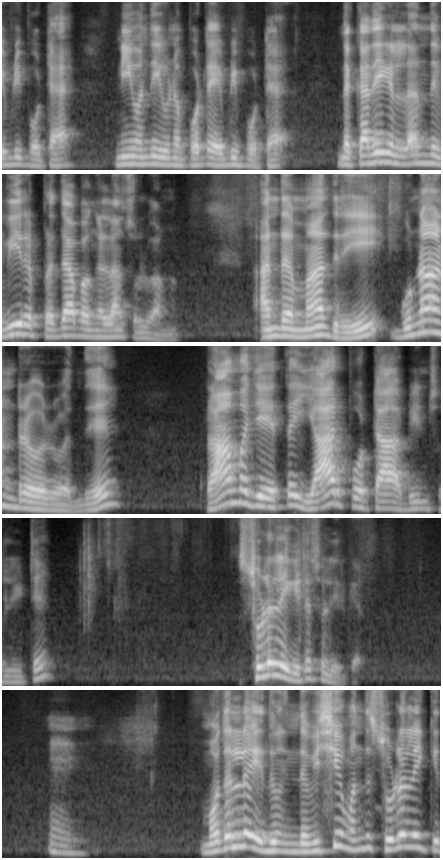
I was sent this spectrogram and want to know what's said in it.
எப்படி போட்டேன்? நீ வந்து இவனை போட்ட எப்படி போட்ட? இந்த கதைகள்லாம் இந்த வீர பிரதாபங்கள்லாம் சொல்லுவாங்க. அந்த மாதிரி குணான்றவர் வந்து ராமஜெயத்தை யார் போட்டா அப்படின்னு சொல்லிட்டு சுடலை கிட்ட சொல்லியிருக்கார். முதல்ல இது இந்த விஷயம் வந்து சுடலைக்கு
